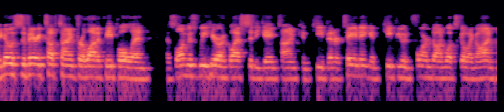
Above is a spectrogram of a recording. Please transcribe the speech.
we know this is a very tough time for a lot of people, and as long as we here on Glass City Game Time can keep entertaining and keep you informed on what's going on,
